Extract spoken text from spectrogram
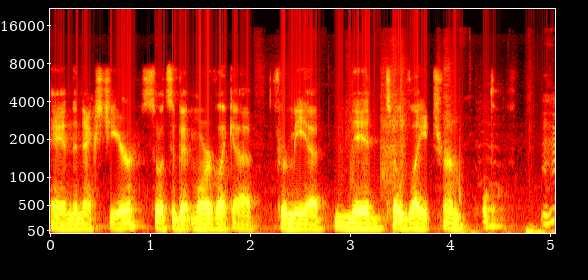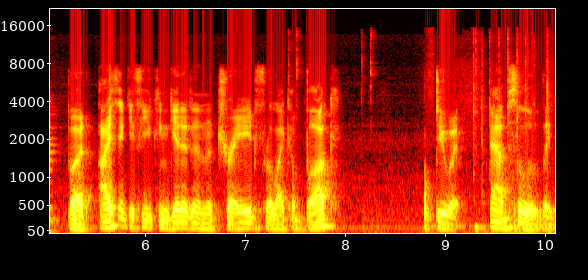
in the next year. So it's a bit more of like a, for me, a mid to late term hold. Mhm. But I think if you can get it in a trade for like a buck, do it. Absolutely.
